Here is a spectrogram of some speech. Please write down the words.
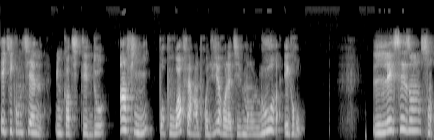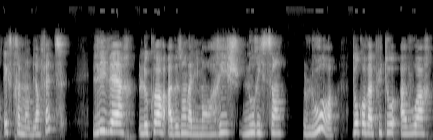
et qui contiennent une quantité d'eau infinie pour pouvoir faire un produit relativement lourd et gros. Les saisons sont extrêmement bien faites. L'hiver, le corps a besoin d'aliments riches, nourrissants, lourds. Donc on va plutôt avoir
